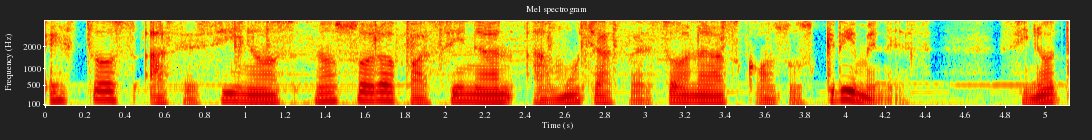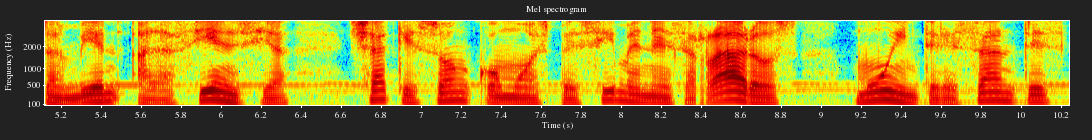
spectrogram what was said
Estos asesinos no solo fascinan a muchas personas con sus crímenes, sino también a la ciencia, ya que son como especímenes raros, muy interesantes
